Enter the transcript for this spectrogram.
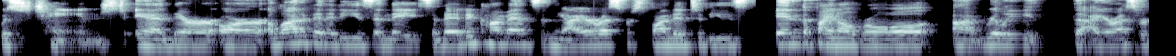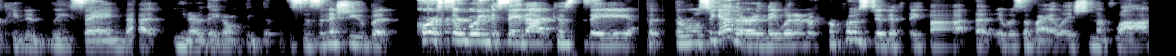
was changed. And there are a lot of entities, and they submitted comments, and the IRS responded to these in the final rule, uh, really the IRS repeatedly saying that, you know, they don't think that this is an issue. But of course, they're going to say that because they put the rules together and they wouldn't have proposed it if they thought that it was a violation of law.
